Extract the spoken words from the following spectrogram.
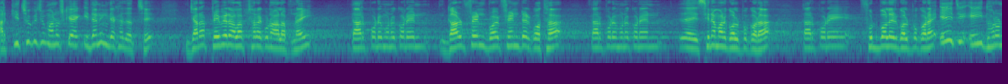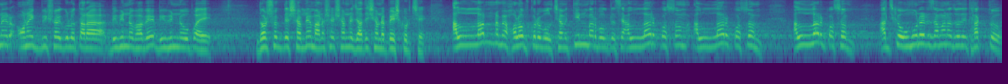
আর কিছু কিছু মানুষকে ইদানিং দেখা যাচ্ছে যারা প্রেমের আলাপ ছাড়া কোনো আলাপ নাই। তারপরে মনে করেন গার্লফ্রেন্ড, বয়ফ্রেন্ডের কথা, তারপরে মনে করেন সিনেমার গল্প করা, তারপরে ফুটবলের গল্প করা। এই যে, এই ধরনের অনেক বিষয়গুলো তারা বিভিন্নভাবে, বিভিন্ন উপায়ে দর্শকদের সামনে, মানুষের সামনে, জাতির সামনে পেশ করছে। আল্লাহর নামে হলফ করে বলছে। আমি তিনবার বলতেছি, আল্লাহর কসম আল্লাহর কসম আল্লাহর কসম। আজকে উমরের জামানা যদি থাকতো,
